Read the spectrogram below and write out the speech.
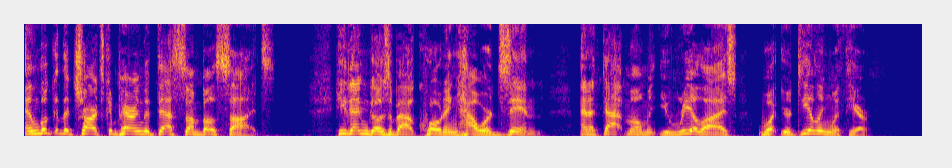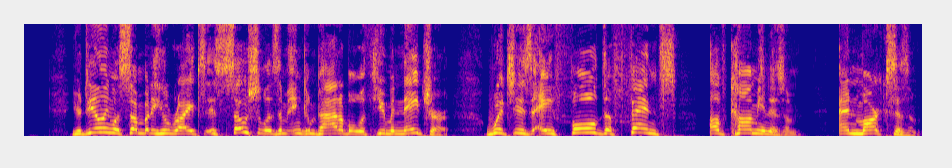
and look at the charts comparing the deaths on both sides. He then goes about quoting Howard Zinn, and at that moment you realize what you're dealing with here. You're dealing with somebody who writes, Is socialism incompatible with human nature? Which is a full defense of communism and Marxism.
